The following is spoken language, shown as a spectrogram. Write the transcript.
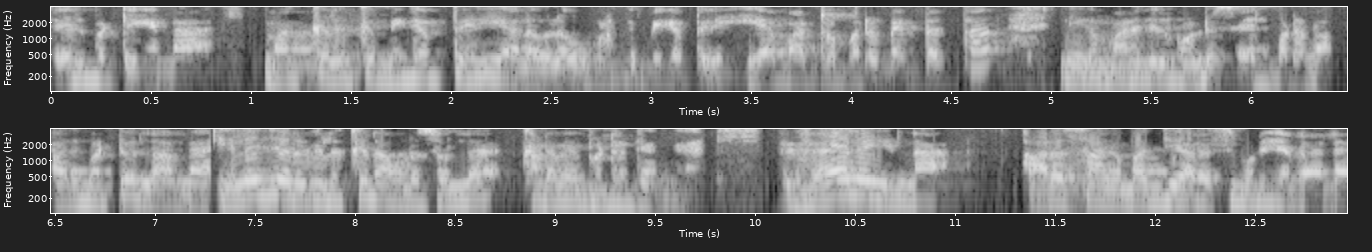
செயல்பட்டீங்கன்னா மக்களுக்கு மிகப்பெரிய அளவுல உங்களுக்கு மிகப்பெரிய ஏமாற்றம் வரும் என்பதுதான் நீங்க மனதில் கொண்டு செயல்படணும். அது மட்டும் இல்லாம இளைஞர்களுக்கு நான் ஒண்ணு சொல்ல கடமைப்பட்டிருக்கேங்க. வேலைன்னா அரசாங்க மத்திய அரசினுடைய வேலை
